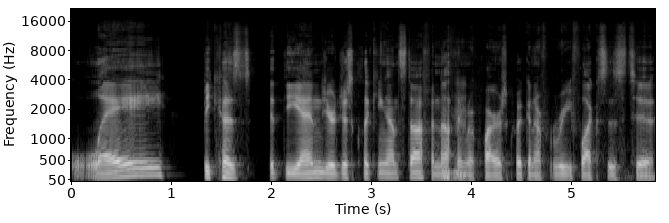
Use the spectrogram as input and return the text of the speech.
play because at the end you're just clicking on stuff and nothing Mhm. requires quick enough reflexes to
